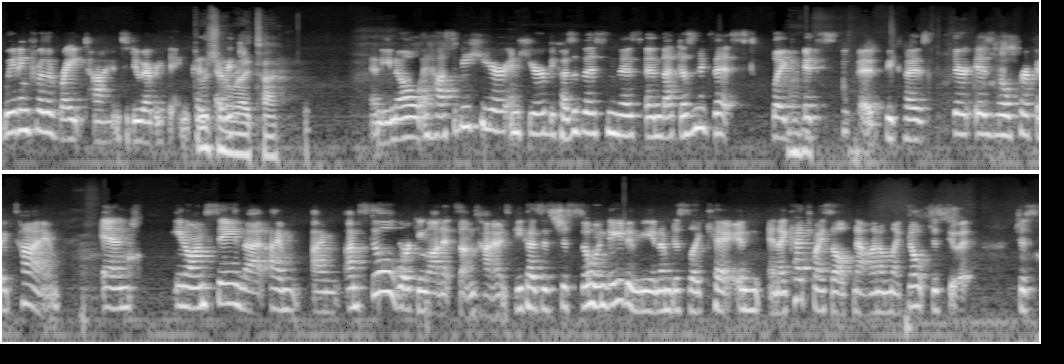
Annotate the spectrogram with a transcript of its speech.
waiting for the right time to do everything. There's no right time. And you know, it has to be here and here because of this and this, and that doesn't exist. Like, mm-hmm. it's stupid because there is no perfect time. And you know, I'm saying that I'm I'm I'm still working on it sometimes because it's just so innate in me, and I'm just like, okay, and and I catch myself now, and I'm like, nope, just do it, just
